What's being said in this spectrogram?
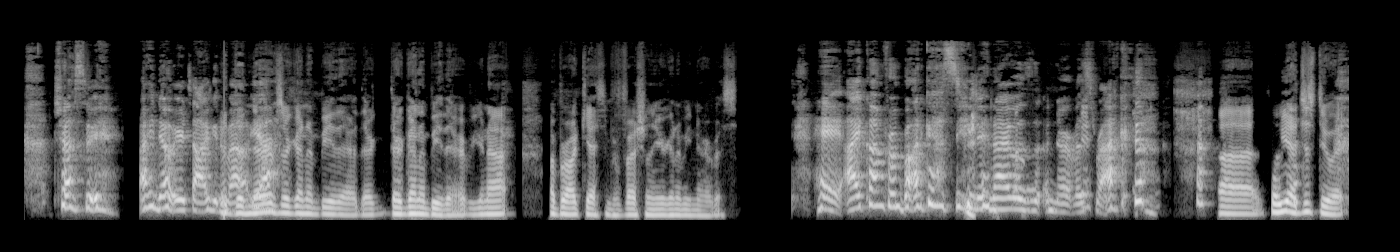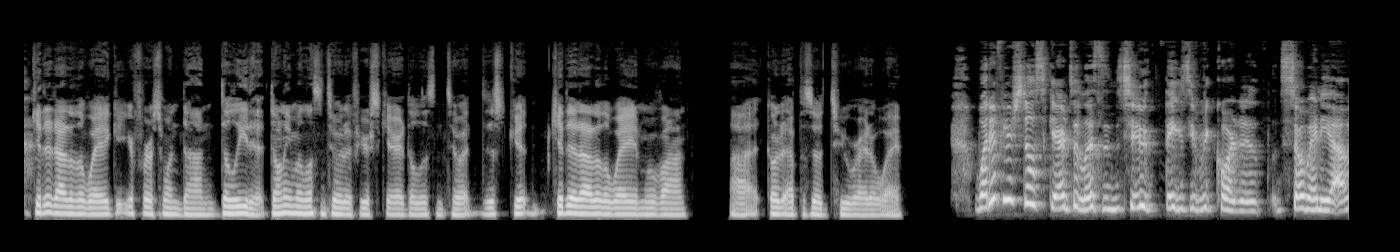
Trust me, I know what you're talking about. The nerves yeah. are going to be there. They're they're going to be there. If you're not a broadcasting professional, you're going to be nervous. Hey, I come from broadcasting and I was a nervous wreck. uh, so yeah, just do it. Get it out of the way. Get your first one done. Delete it. Don't even listen to it if you're scared to listen to it. Just get get it out of the way and move on. Uh, go to episode two right away. What if you're still scared to listen to things you've recorded so many of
